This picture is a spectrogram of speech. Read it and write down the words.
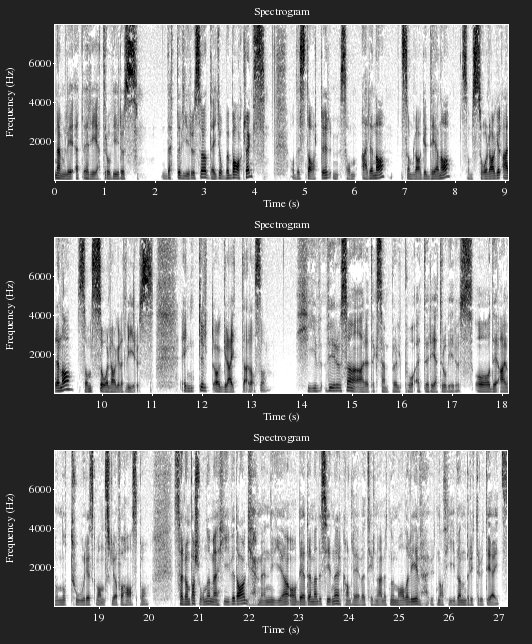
nemlig et retrovirus. Dette viruset det jobber baklengs, og det starter som RNA, som lager DNA, som så lager RNA, som så lager et virus. Enkelt og greit der, altså. Hiv-viruset er et eksempel på et retrovirus, og det er jo notorisk vanskelig å få has på, selv om personer med hiv i dag, med nye og bedre medisiner, kan leve tilnærmet normale liv uten at hiven bryter ut i aids.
